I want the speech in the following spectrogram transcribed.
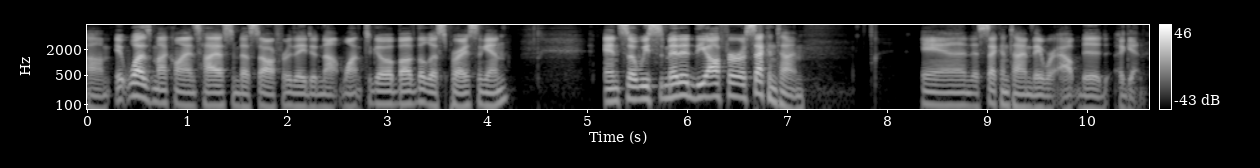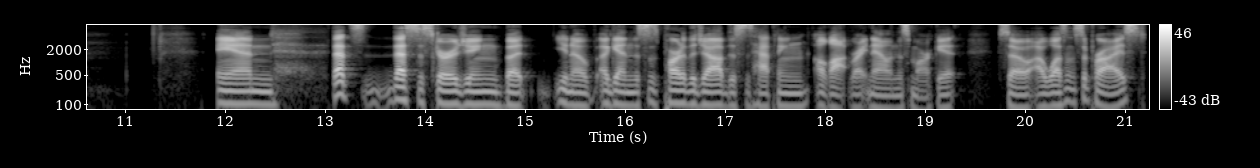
Um, it was my client's highest and best offer. They did not want to go above the list price again. And so we submitted the offer a second time. And a second time they were outbid again. And that's that's discouraging, but you know, again, this is part of the job. This is happening a lot right now in this market. So I wasn't surprised.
